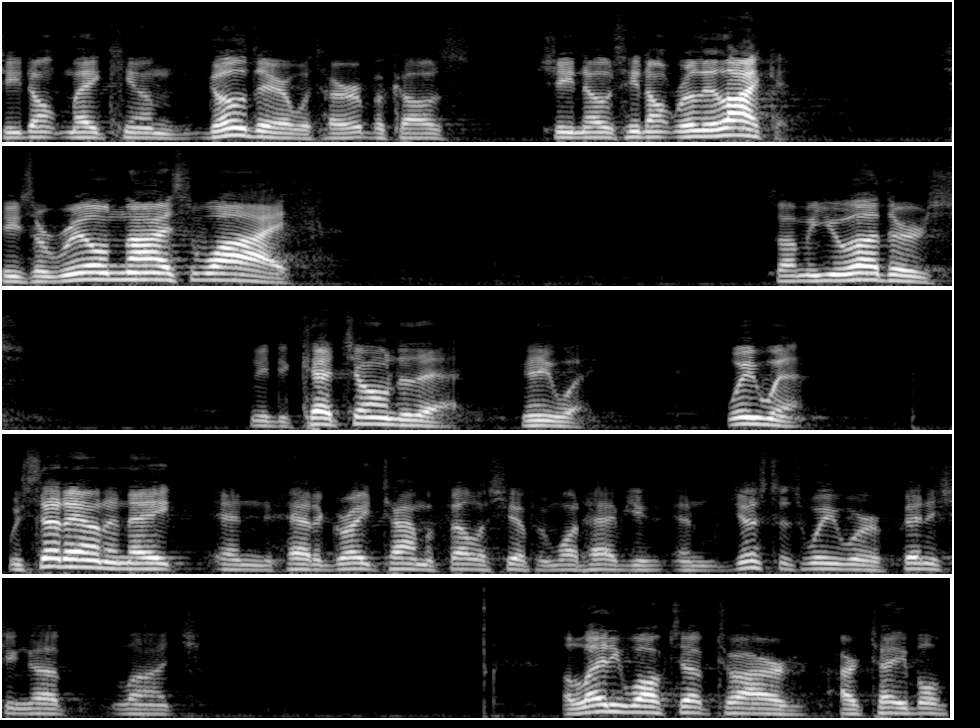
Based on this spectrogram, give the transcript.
she don't make him go there with her because she knows he don't really like it. She's a real nice wife. Some of you others need to catch on to that. Anyway, we went. We sat down and ate and had a great time of fellowship and what have you. And just as we were finishing up lunch, a lady walks up to our, our table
